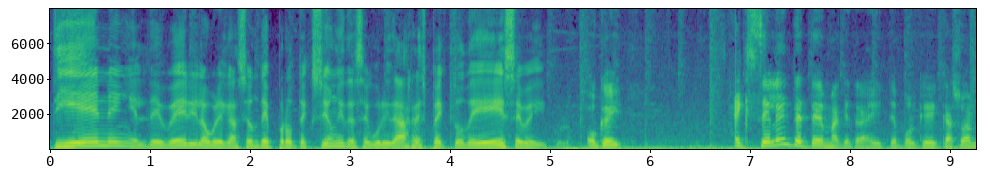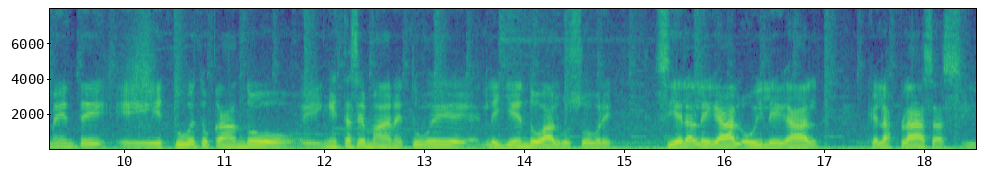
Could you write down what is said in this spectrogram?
tienen el deber y la obligación de protección y de seguridad respecto de ese vehículo. Ok. Excelente tema que trajiste, porque casualmente eh, estuve tocando eh, en esta semana, estuve leyendo algo sobre si era legal o ilegal que las plazas y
